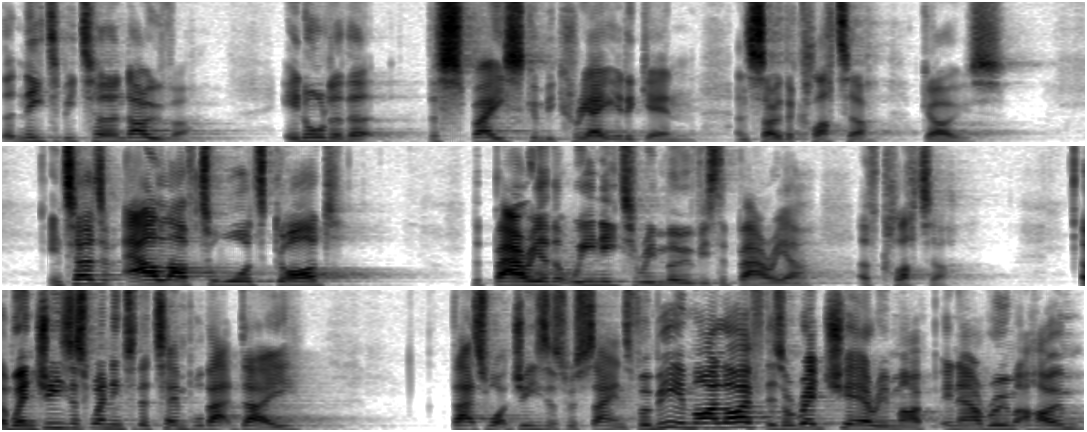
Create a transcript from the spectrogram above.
that need to be turned over in order that the space can be created again and so the clutter goes. In terms of our love towards God, the barrier that we need to remove is the barrier of clutter. And when Jesus went into the temple that day, that's what Jesus was saying. For me in my life, there's a red chair in, my, in our room at home.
